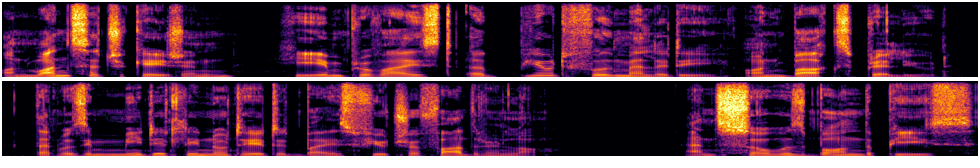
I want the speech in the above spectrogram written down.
On one such occasion, he improvised a beautiful melody on Bach's prelude that was immediately notated by his future father in law. And so was born the piece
